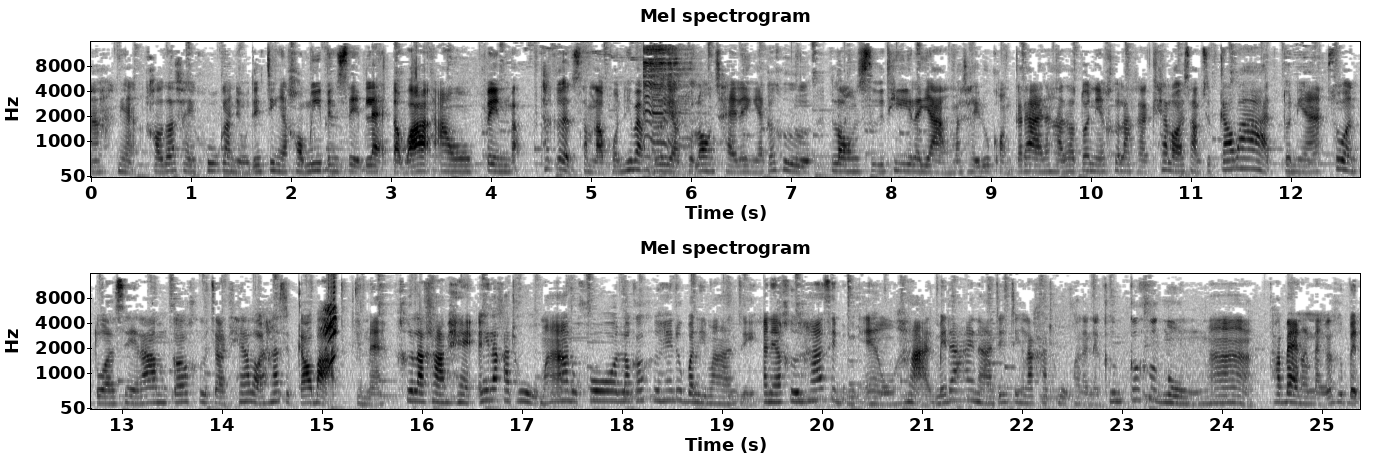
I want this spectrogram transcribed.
นะ เนี่ยเขาจะใช้คู่กันอยู่จริงๆอะเขามีเป็นเซตแหละ แต่ว่าเอาเป็นแบบถ้าเกิดสำหรับคนที่แบบเอออยากทดลองใช้อะไรเงี้ยก็คือลองซื้อทีละอย่างมาใช้ดูก่อนก็ได้นะคะ แล้วตัวนี้คือราคาแค่139บาท ตัวเนี้ยส่วนตัวเซรั่มก็คือจะแค่159บาทเห็นไหมคือราคาแพงเอ้ยราคาถูกมากทุกคนแล้วก็คือให้ดูปริมาณสิอันนี้คือ50 ml หาไม่ได้นะ จริง ๆ ราคาถูกขนาดนี้คือก็คืองงมากถ้าแบรนด์ดังๆก็คือเป็น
